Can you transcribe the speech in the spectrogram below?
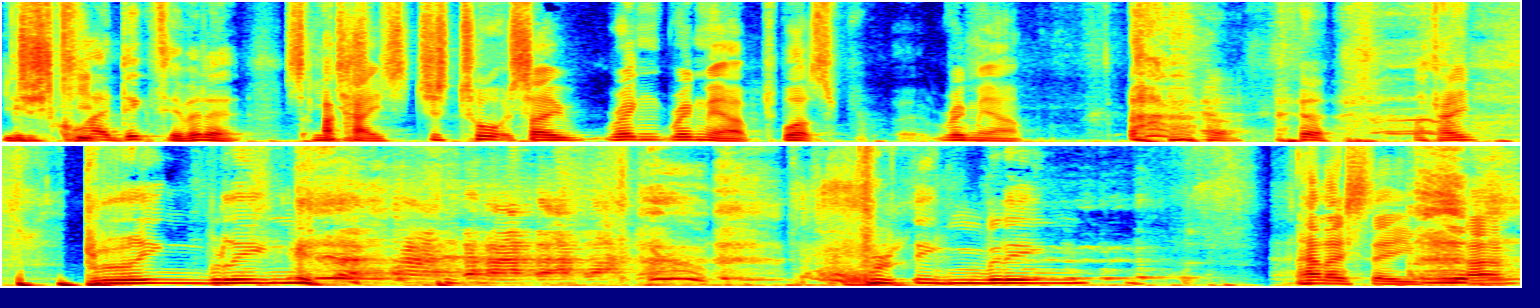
you it's just keep. quite addictive, isn't it? So- okay, so just talk. So ring ring me up. What's ring me up? Okay. Bring, bring. bring, bring. Hello, Steve. Um,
